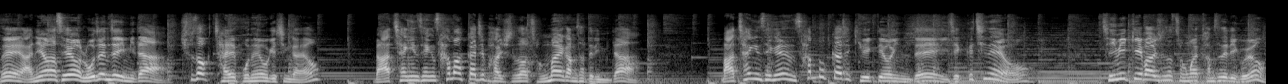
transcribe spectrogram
네, 안녕하세요. 로젠제입니다. 추석 잘 보내고 계신가요? 마창인생 3화까지 봐주셔서 정말 감사드립니다. 마창인생은 3부까지 기획되어 있는데 이제 끝이네요. 재밌게 봐주셔서 정말 감사드리고요.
